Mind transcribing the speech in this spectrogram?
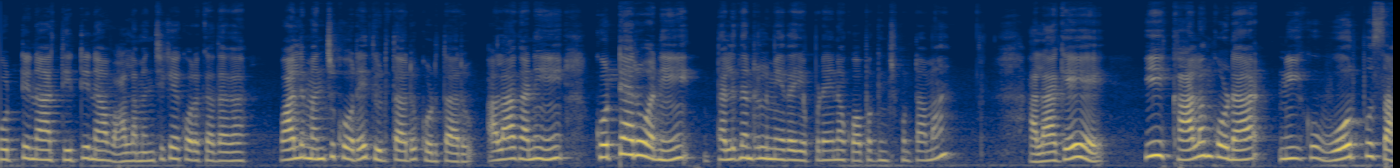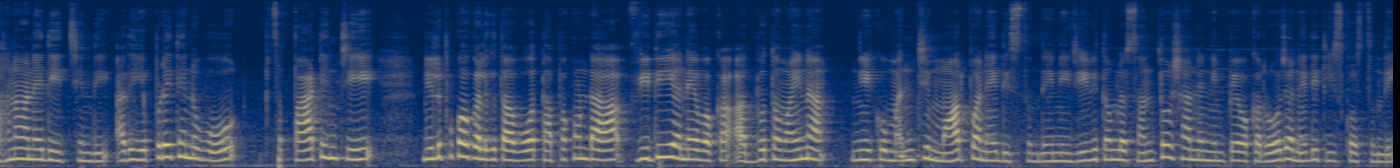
కొట్టినా తిట్టినా వాళ్ళ మంచికే కొరకదగా వాళ్ళు మంచి కోరే తిడతారు కొడతారు. అలాగని కొట్టారు అని తల్లిదండ్రుల మీద ఎప్పుడైనా కోపగించుకుంటామా? అలాగే ఈ కాలం కూడా నీకు ఓర్పు సహనం అనేది ఇచ్చింది. అది ఎప్పుడైతే నువ్వు పాటించి నిలుపుకోగలుగుతావో తప్పకుండా విధి అనే ఒక అద్భుతమైన నీకు మంచి మార్పు అనేది ఇస్తుంది. నీ జీవితంలో సంతోషాన్ని నింపే ఒక రోజు అనేది తీసుకొస్తుంది.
